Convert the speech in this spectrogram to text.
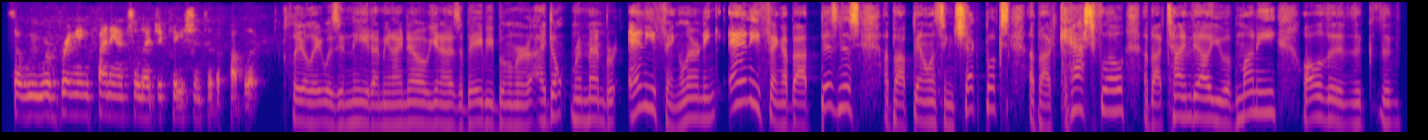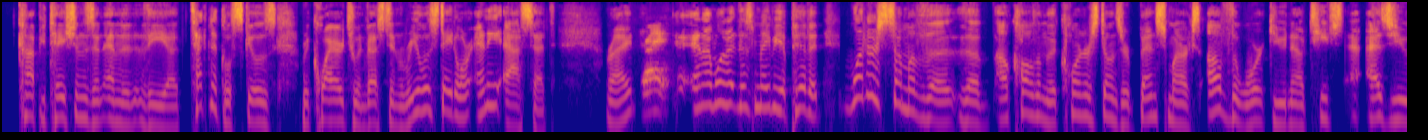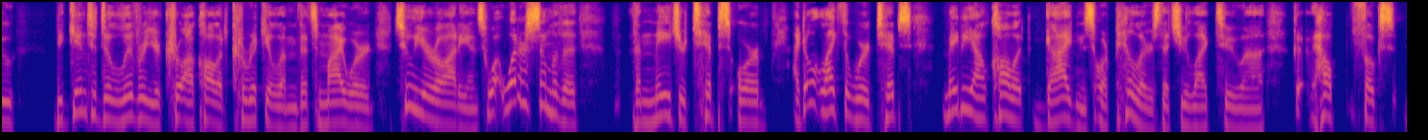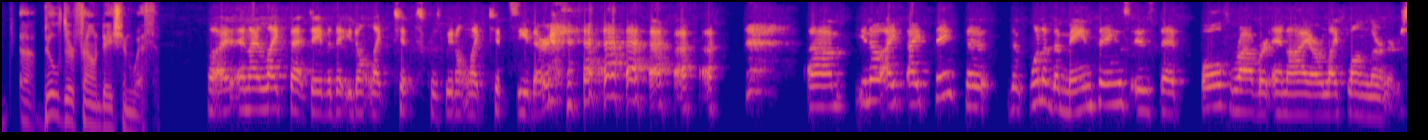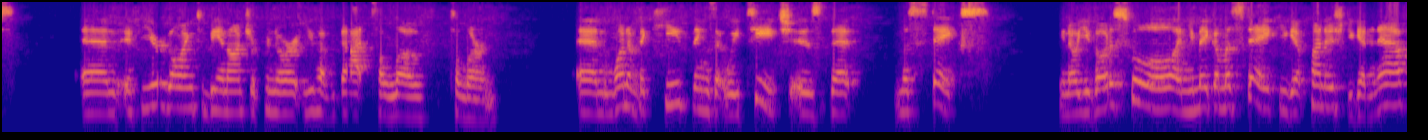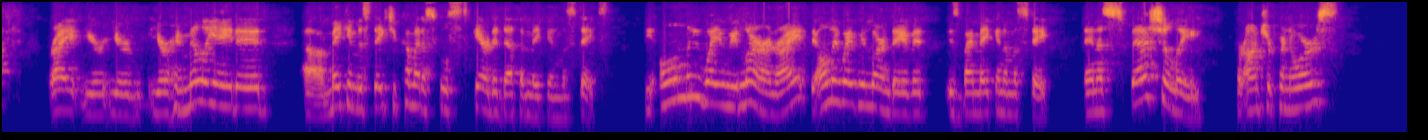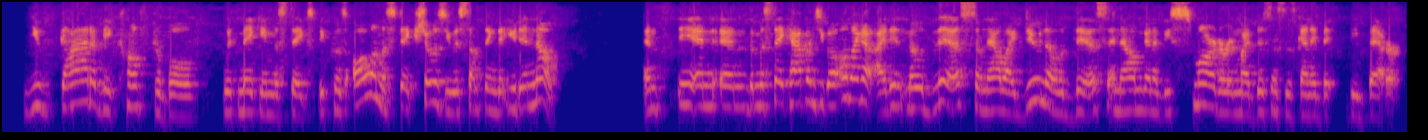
So we were bringing financial education to the public. Clearly, it was in need. I mean, I know, you know, as a baby boomer, I don't remember anything, learning anything about business, about balancing checkbooks, about cash flow, about time value of money, all of the, the, the computations and, and the, the uh, technical skills required to invest in real estate or any asset, right? Right. And I want to, this may be a pivot. What are some of the, the, I'll call them the cornerstones or benchmarks of the work you now teach as you begin to deliver your, I'll call it curriculum. That's my word to your audience. What, what are some of the, the major tips or I don't like the word tips. Maybe I'll call it guidance or pillars that you like to uh, help folks uh, build their foundation with. Well, I, and I like that, David, that you don't like tips because we don't like tips either. um, you know, I, I think that, that one of the main things is that both Robert and I are lifelong learners. And if you're going to be an entrepreneur, you have got to love to learn. And one of the key things that we teach is that mistakes, you know, you go to school and you make a mistake, you get punished, you get an F, right? You're you're you're humiliated uh, making mistakes. You come out of school scared to death of making mistakes. The only way we learn, right? The only way we learn, David, is by making a mistake. And especially for entrepreneurs, you've got to be comfortable with making mistakes because all a mistake shows you is something that you didn't know. And, and, and the mistake happens, you go, oh my God, I didn't know this. So now I do know this. And now I'm going to be smarter and my business is going to be better.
